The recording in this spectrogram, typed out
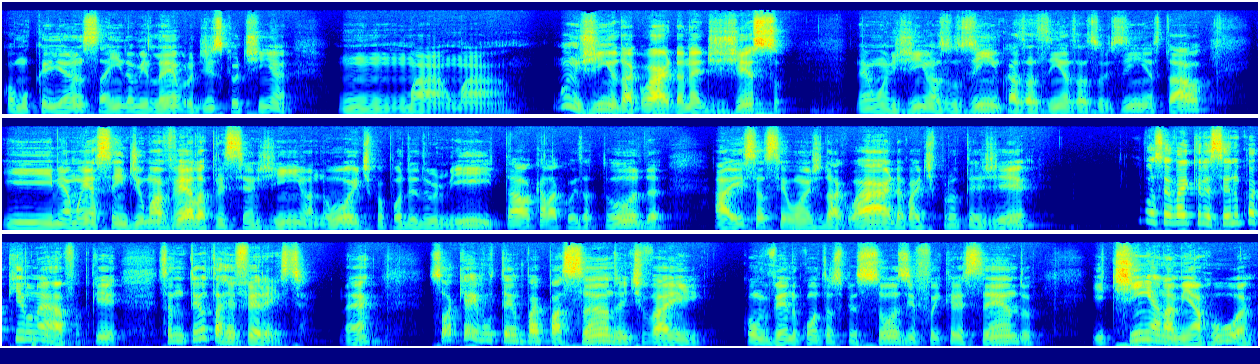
como criança ainda eu me lembro disso que eu tinha um, uma, uma, um anjinho da guarda, né, de gesso, né, um anjinho azulzinho, com as asinhas azulzinhas e tal. E minha mãe acendia uma vela para esse anjinho à noite, para poder dormir e tal, aquela coisa toda. Ah, esse é o seu anjo da guarda, vai te proteger. E você vai crescendo com aquilo, né, Rafa? Porque você não tem outra referência, né? Só que aí o tempo vai passando, a gente vai convivendo com outras pessoas e fui crescendo. E tinha na minha rua,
